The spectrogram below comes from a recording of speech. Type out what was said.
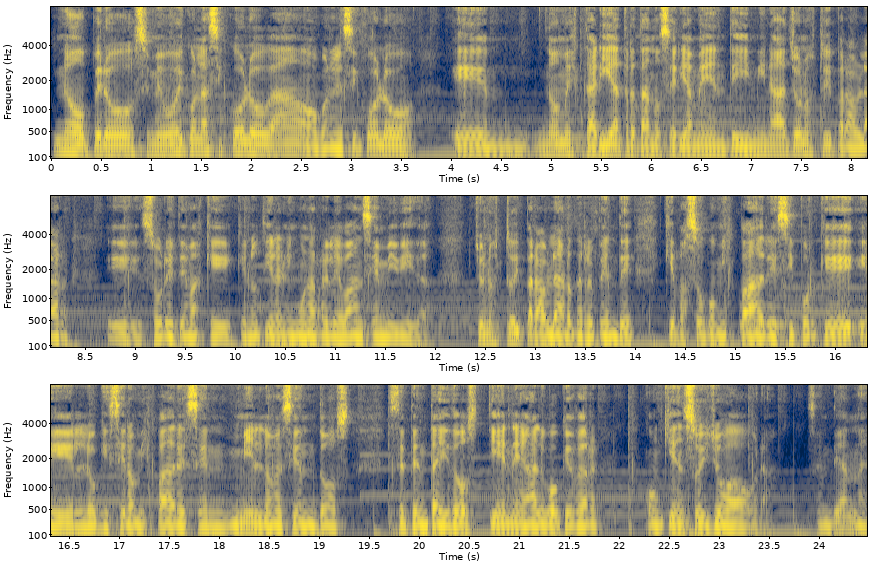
No, pero si me voy con la psicóloga o con el psicólogo, eh, no me estaría tratando seriamente y mira, yo no estoy para hablar eh, sobre temas que, no tienen ninguna relevancia en mi vida. Yo no estoy para hablar de repente qué pasó con mis padres y por qué eh, lo que hicieron mis padres en 1972 tiene algo que ver con quién soy yo ahora. ¿Se entiende?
